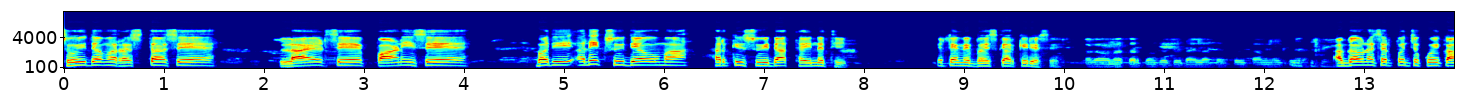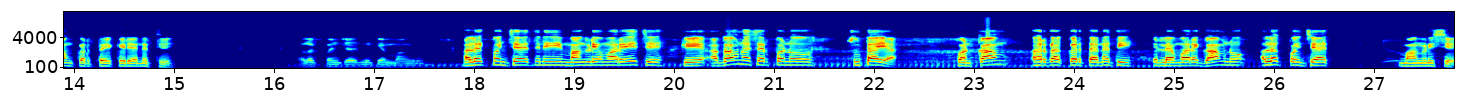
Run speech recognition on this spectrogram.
સુવિધામાં રસ્તા છે લાઇટ છે પાણી છે બધી અનેક સુવિધાઓમાં હરકી સુવિધા થઈ નથી. એટલે અમે બહિષ્કાર કર્યો છે. અગાઉના સરપંચો ચૂંટાયેલા હતા કોઈ કામ નહીં કર્યું? અગાઉના સરપંચો કોઈ કામ કરતા કર્યા નથી. અલગ પંચાયતની કેમ માંગણી અલગ પંચાયતની માંગણી અમારે એ છે કે અગાઉના સરપંચો ચૂંટાયા પણ કામ હરકા કરતા નથી. એટલે અમારે ગામનો અલગ પંચાયત માંગણી છે.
